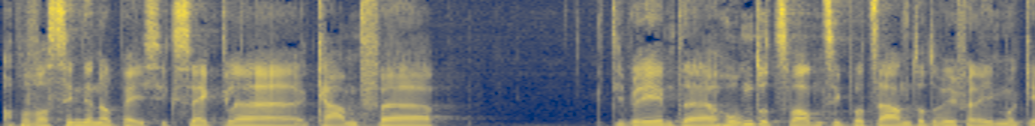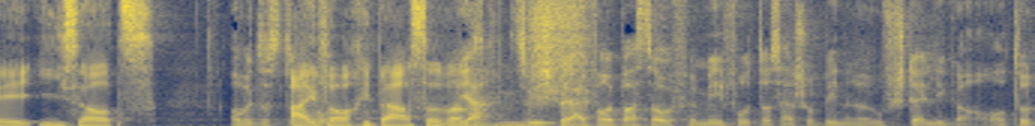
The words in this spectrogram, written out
Aber was sind denn noch Basics? Segeln, Kämpfen, die berühmten 120 Prozent oder wie viel immer gehen, Einsatz. Aber das einfache Pässe. Ja, zum Beispiel einfache Pässe, aber für mich fällt das auch schon bei einer Aufstellung an. Oder,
